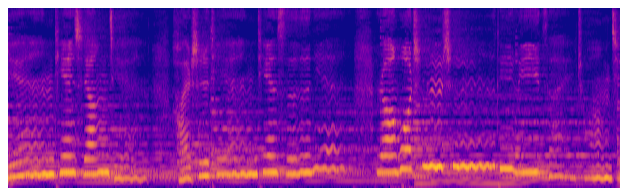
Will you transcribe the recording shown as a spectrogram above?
天天相见，还是天天思念，让我痴痴地立在窗前。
